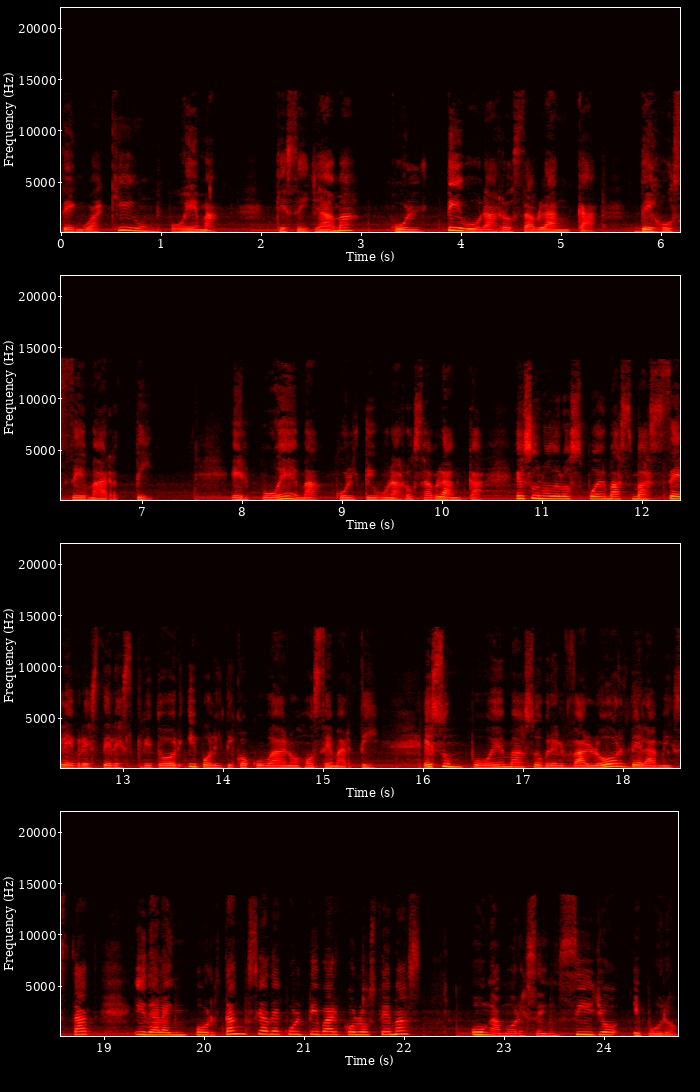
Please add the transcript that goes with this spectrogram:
tengo aquí un poema que se llama Cultivo una rosa blanca de José Martí. El poema Cultivo una rosa blanca es uno de los poemas más célebres del escritor y político cubano José Martí. Es un poema sobre el valor de la amistad y de la importancia de cultivar con los demás un amor sencillo y puro.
